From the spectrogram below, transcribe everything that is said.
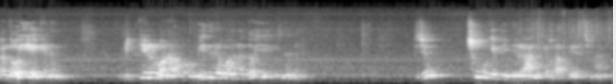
그러니까 너희에게는 믿기를 원하고 믿으려고 하는 너희에게는 그죠? 천국의 비밀을 아는 게 허락되었지만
